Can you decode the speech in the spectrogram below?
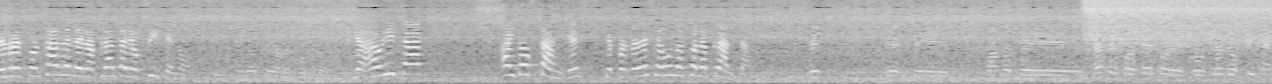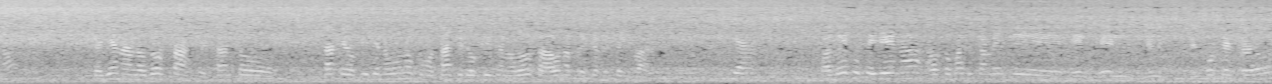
el responsable de la planta de oxígeno. Sí. Ya, ahorita hay dos tanques que pertenecen a una sola planta. Sí, este, cuando se hace el proceso de producción de oxígeno, se llenan los dos tanques, tanto tanque de oxígeno 1 como tanque de oxígeno 2 a una presión de 6 bar. Ya. Cuando eso se llena, automáticamente el, el, el, el concentrador,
